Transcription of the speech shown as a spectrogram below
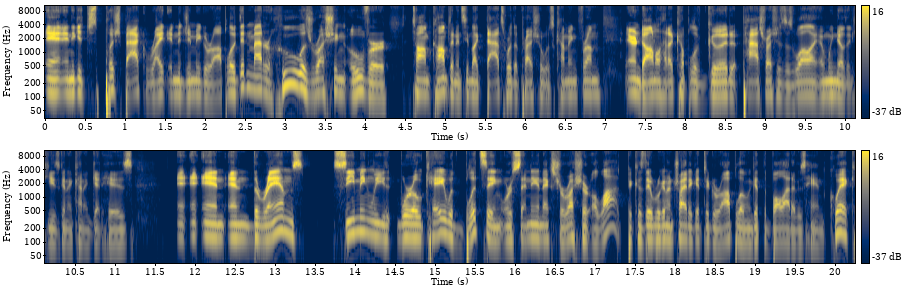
and, and he gets pushed back right into Jimmy Garoppolo. It didn't matter who was rushing over Tom Compton. It seemed like that's where the pressure was coming from. Aaron Donald had a couple of good pass rushes as well, and we know that he's going to kind of get his. And, and and the Rams seemingly were okay with blitzing or sending an extra rusher a lot because they were going to try to get to Garoppolo and get the ball out of his hand quick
